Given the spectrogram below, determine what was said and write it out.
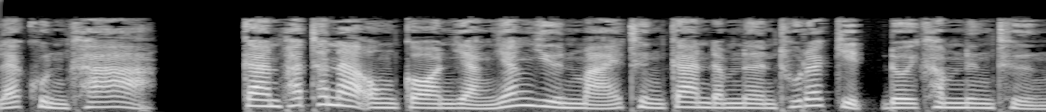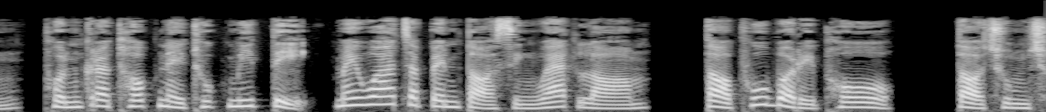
และคุณค่า การพัฒนาองค์กรอย่างยั่งยืนหมายถึงการดำเนินธุรกิจโดยคำนึงถึงผลกระทบในทุกมิติ ไม่ว่าจะเป็นต่อสิ่งแวดล้อม ต่อผู้บริโภค ต่อชุมช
